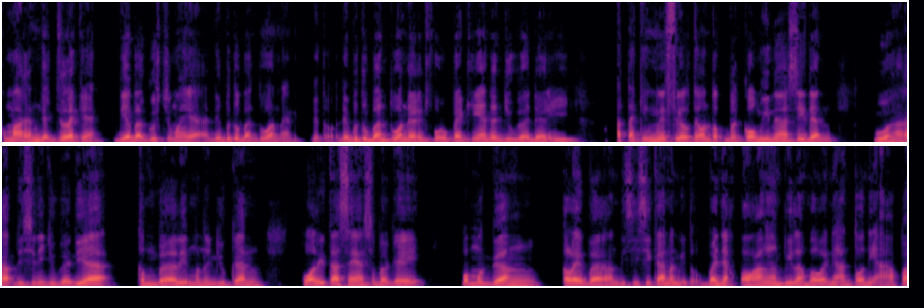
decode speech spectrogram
kemarin nggak jelek ya. Dia bagus cuma ya dia butuh bantuan men gitu. Dia butuh bantuan dari fullbacknya dan juga dari attacking midfieldnya untuk berkombinasi dan gue harap di sini juga dia kembali menunjukkan kualitasnya ya sebagai pemegang kelebaran di sisi kanan gitu. Banyak orang yang bilang bahwa ini Anthony apa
